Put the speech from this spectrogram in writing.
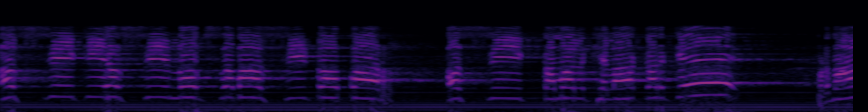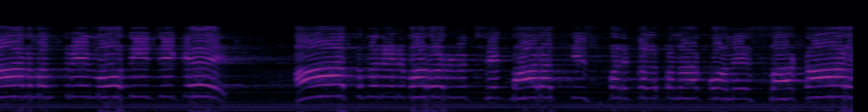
80 की 80 लोकसभा सीटों पर 80 कमल खिला करके प्रधानमंत्री मोदी जी के आत्मनिर्भर और विकसित भारत की इस परिकल्पना को हमें साकार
